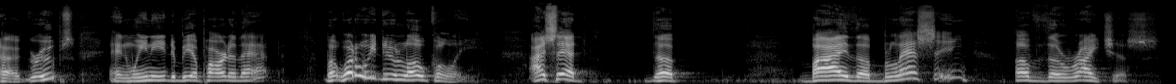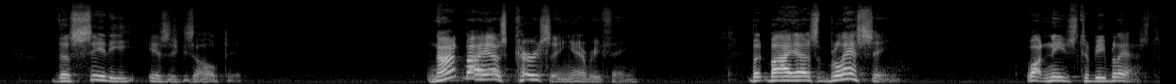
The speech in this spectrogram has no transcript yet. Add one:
uh, groups, and we need to be a part of that. But what do we do locally? I said, the by the blessing of the righteous, the city is exalted. Not by us cursing everything, but by us blessing what needs to be blessed.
